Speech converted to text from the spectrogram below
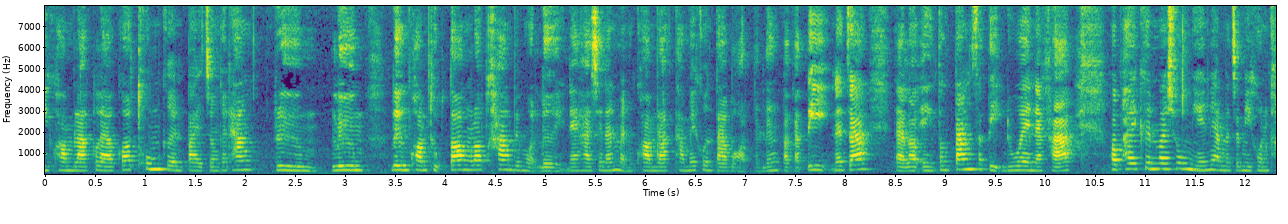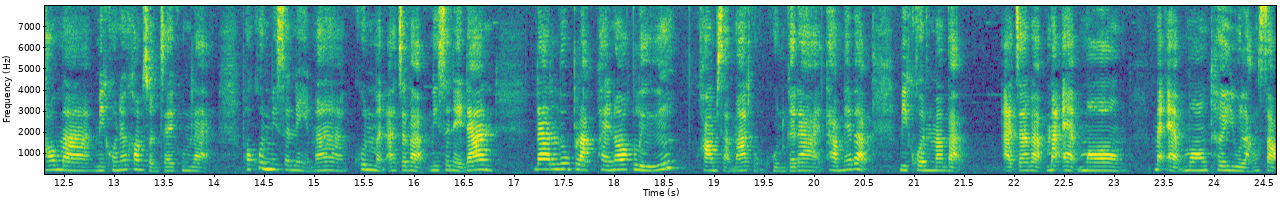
มีความรักแล้วก็ทุ่มเกินไปจนกระทั่งลืม ลืม ลืมความถูกต้องรอบข้างไปหมดเลยนะคะ ฉะนั้นเหมือนความรักทำให้คนตาบอดเป็นเรื่องปกตินะจ๊ะ แต่เราเองต้องตั้งสติด้วยนะคะพราะไพ่ขึ้นว่าช่วงนี้เนี่ยมันจะมีคนเข้ามา มีคนให้ความสนใจคุณแหละ เพราะคุณมีเสน่ห์มาก คุณเหมือนอาจจะแบบมีเสน่ห์ด้าน ด้านรูปลักษณ์ภายนอกหรือความสามารถของคุณก็ได้ทำให้แบบมีคนมาแบบ อาจจะแบบมาแอบมอง มาแอบมองเธออยู่หลังเสา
